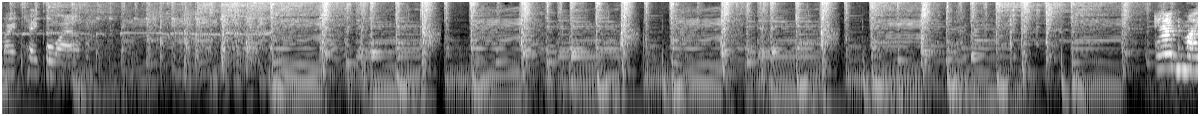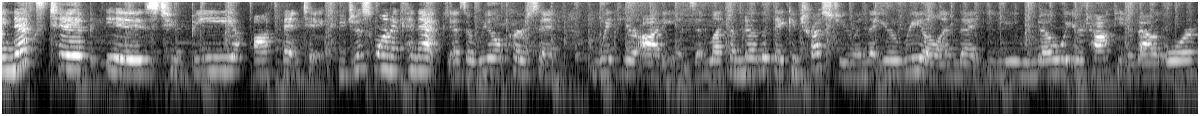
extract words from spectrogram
Might take a while. And my next tip is to be authentic. You just want to connect as a real person with your audience and let them know that they can trust you and that you're real and that you know what you're talking about or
